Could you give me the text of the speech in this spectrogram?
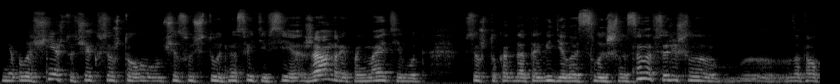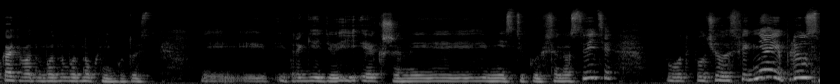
у меня было ощущение, что человек все, что вообще существует на свете, все жанры, понимаете, вот все, что когда-то виделось, слышалось, она все решила э, затолкать в одну, в одну книгу, то есть и, и, трагедию, и экшен, и, и мистику, и все на свете. Вот получилась фигня, и плюс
